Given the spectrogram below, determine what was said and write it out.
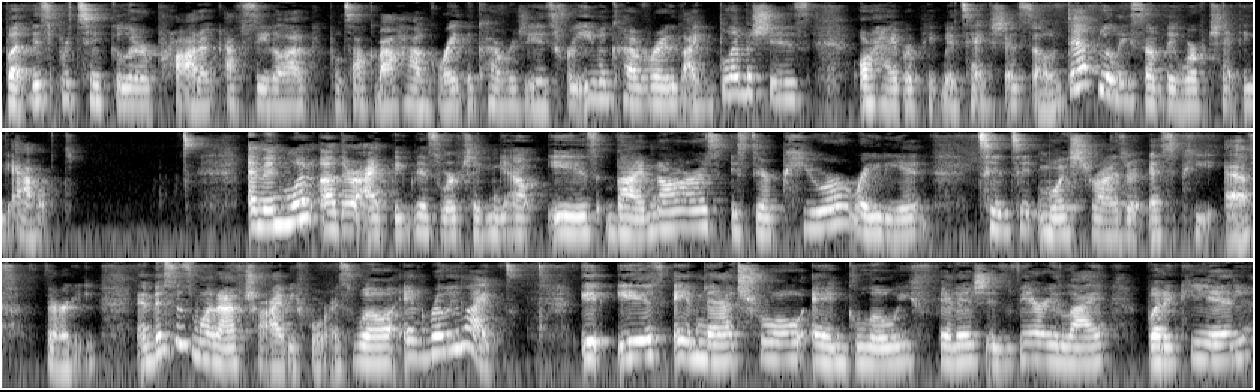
But this particular product, I've seen a lot of people talk about how great the coverage is for even covering like blemishes or hyperpigmentation. So definitely something worth checking out. And then one other I think that's worth checking out is by NARS. It's their Pure Radiant Tinted Moisturizer SPF 30. And this is one I've tried before as well and really liked. It is a natural and glowy finish. It's very light, but again,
